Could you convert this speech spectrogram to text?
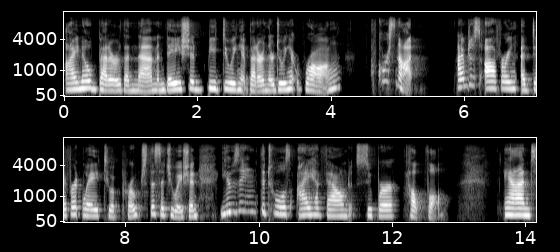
I know better than them and they should be doing it better and they're doing it wrong. Of course not. I'm just offering a different way to approach the situation using the tools I have found super helpful. And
